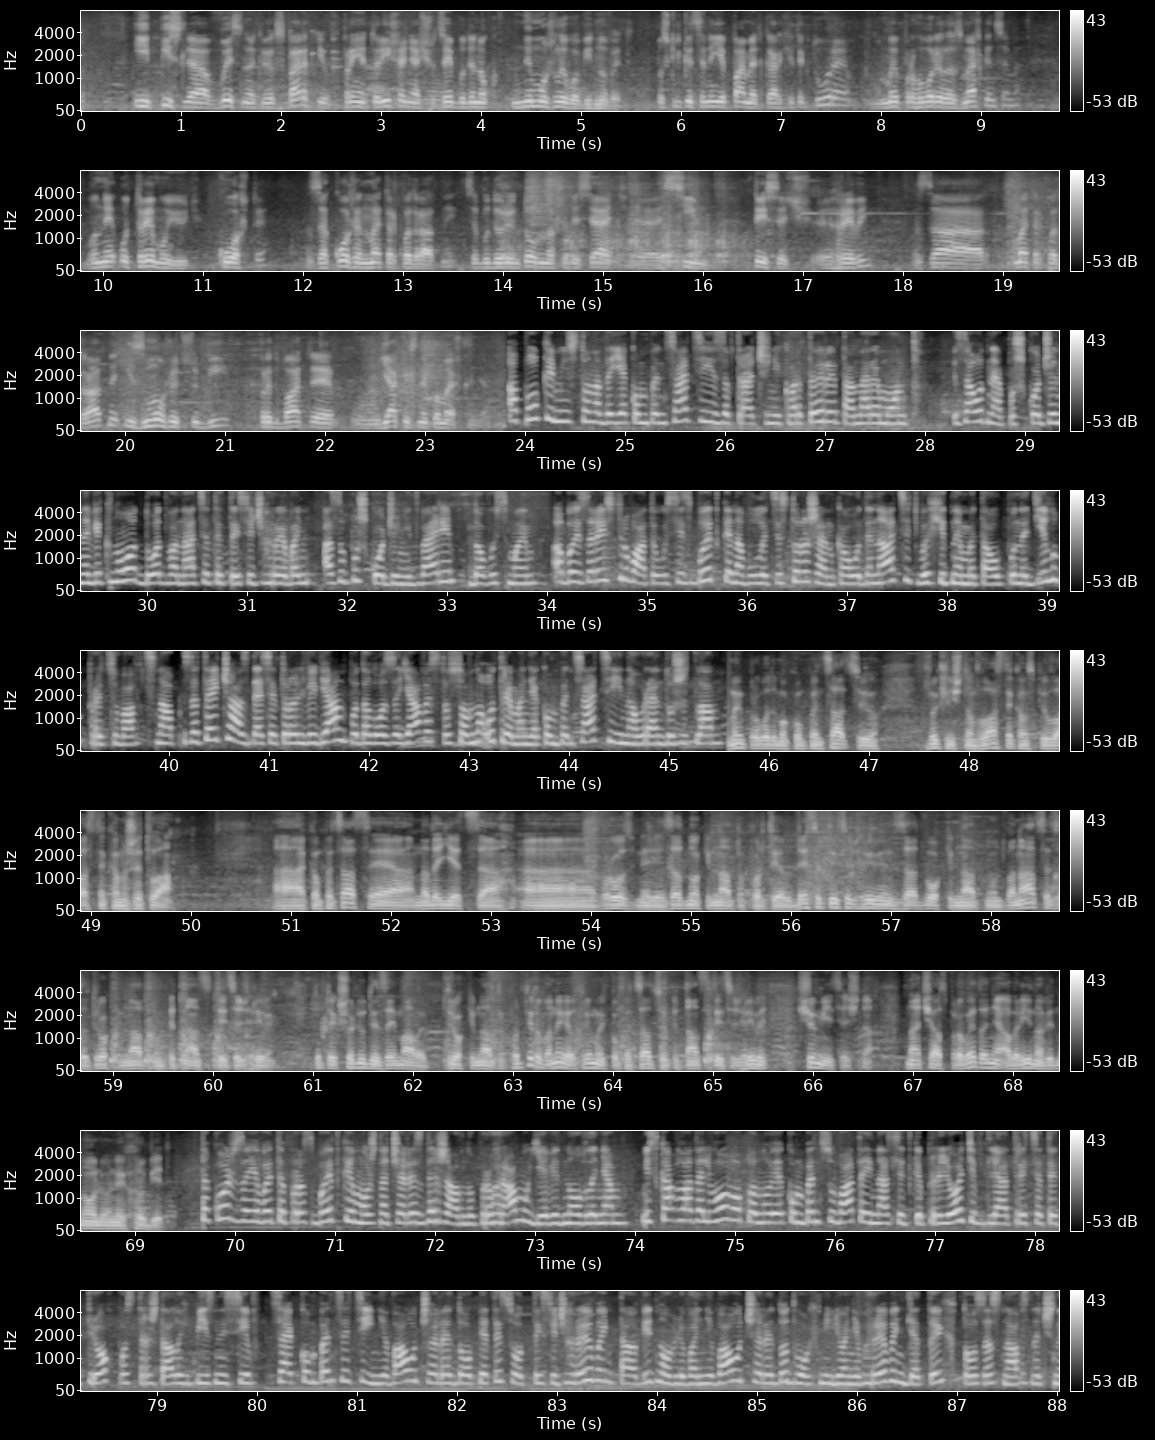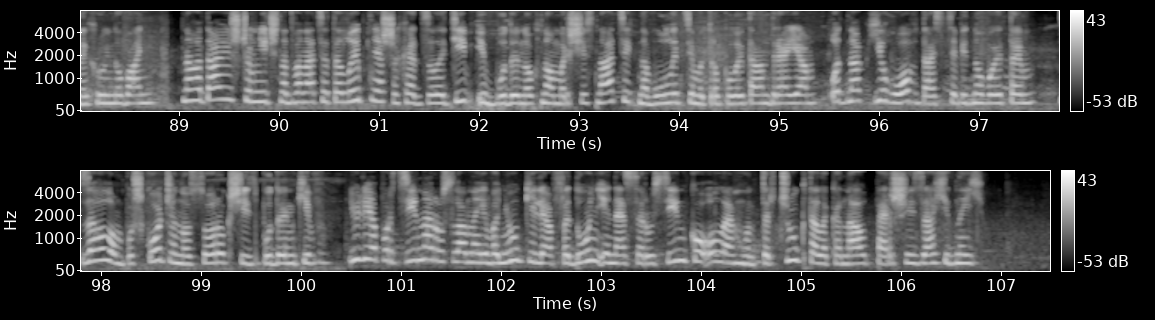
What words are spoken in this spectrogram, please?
І після висновків експертів прийнято рішення, що цей будинок неможливо відновити, оскільки це не є пам'ятка архітектури. Ми проговорили з мешканцями. Вони отримують кошти за кожен метр квадратний. Це буде орієнтовно 67 тисяч гривень за метр квадратний і зможуть собі придбати якісне помешкання. А поки місто надає компенсації за втрачені квартири та на ремонт. За одне пошкоджене вікно до 12 тисяч гривень, а за пошкоджені двері до 8. Аби зареєструвати усі збитки на вулиці Стороженка, 11, вихідними та у понеділок працював ЦНАП. За цей час 10 львів'ян подало заяви стосовно отримання компенсації на оренду житла. Ми проводимо компенсацію виключно власникам, співвласникам житла. Компенсація надається в розмірі за однокімнатну квартиру 10 тисяч гривень, за двохкімнатну 12, за трьохкімнатну 15 тисяч гривень. Тобто, якщо люди займали трьохкімнатну квартиру, вони отримують компенсацію 15 тисяч гривень щомісячно на час проведення аварійно-відновлювальних робіт. Також заявити про збитки можна через державну програму є відновлення. Міська влада Львова планує компенсувати й наслідки прильотів для 33 постраждалих бізнесів. Це компенсаційні ваучери до 500 тисяч гривень та відновлювальні ваучери до 2 мільйонів гривень для тих, хто зазнав значних руйнувань. Нагадаю, що в ніч на 12 липня шахет залетів і в будинок номер 16 на вулиці митрополита Андрея. Однак його вдасться відновити. Загалом пошкоджено 46 будинків. Юлія Порціна, Руслана Іванюк, Ілля Федунь, Інеса Русінко, Олег Гонтарчук, телеканал Перший західний.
